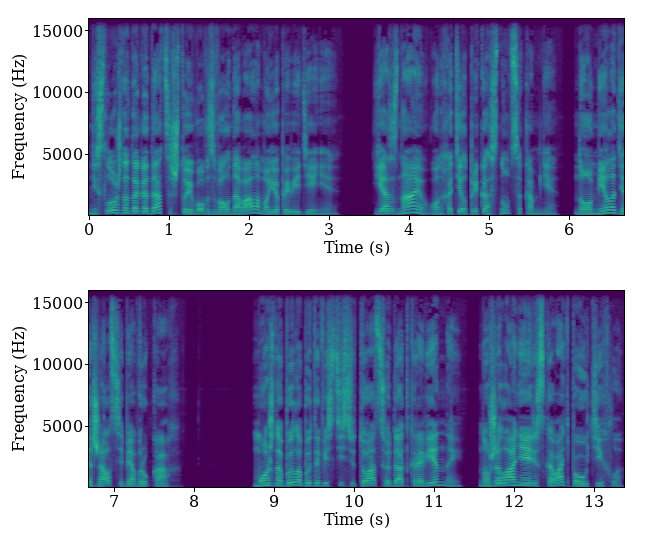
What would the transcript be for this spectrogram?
Несложно догадаться, что его взволновало моё поведение. Я знаю, он хотел прикоснуться ко мне, но умело держал себя в руках. Можно было бы довести ситуацию до откровенной, но желание рисковать поутихло.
